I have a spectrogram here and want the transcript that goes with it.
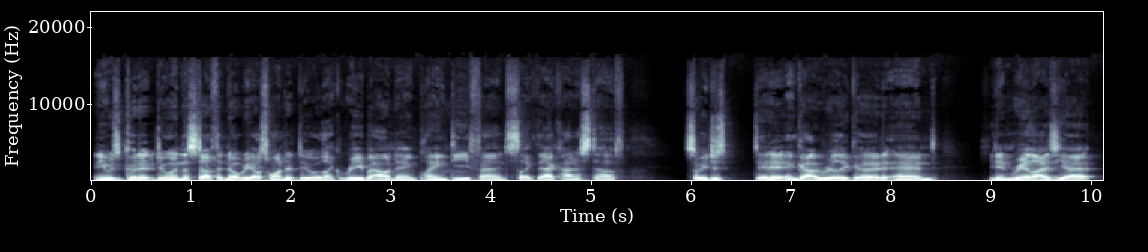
and he was good at doing the stuff that nobody else wanted to do, like rebounding, playing defense, like that kind of stuff. So he just did it and got really good, and he didn't realize yet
